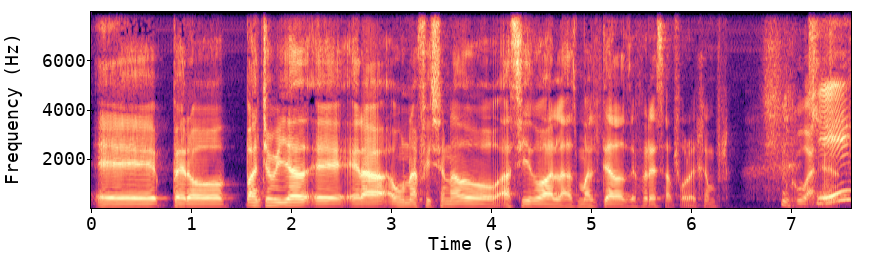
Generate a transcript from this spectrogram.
Eh, pero Pancho Villa eh, era un aficionado asiduo a las malteadas de fresa, por ejemplo. ¿Qué?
